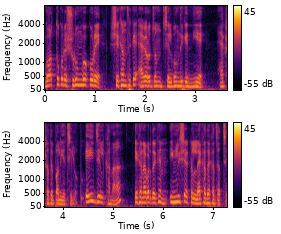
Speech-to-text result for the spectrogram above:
গর্ত করে সুড়ঙ্গ করে সেখান থেকে এগারো জন জেলবন্দিকে নিয়ে একসাথে পালিয়েছিল। এই জেলখানা, এখানে আবার দেখেন ইংলিশে একটা লেখা দেখা যাচ্ছে।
